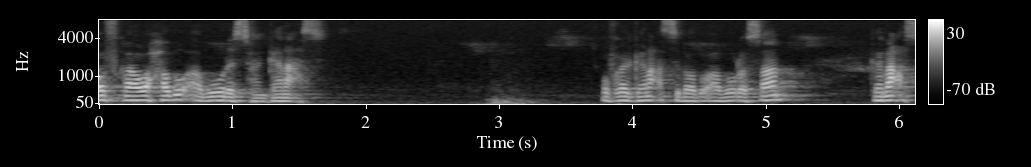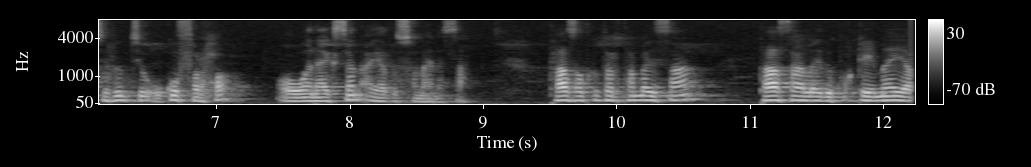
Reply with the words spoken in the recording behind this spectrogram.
Qofkaa waxaad u abuureysaan ganacsi qofka ganacsi baad u abuureysaan ganacsi runtii uu ku farxo oo wanaagsan ayaad u sameynaysaan taasaad ku tartamaysaan taasaa laydinku qiimeeya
